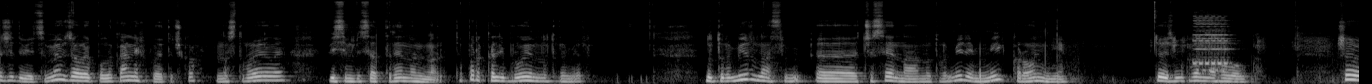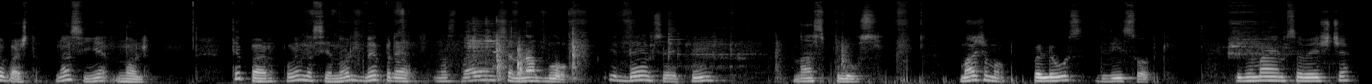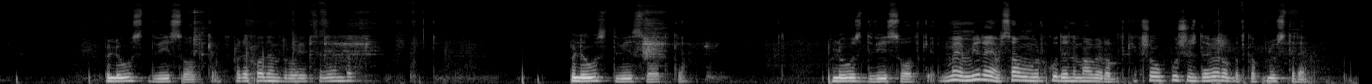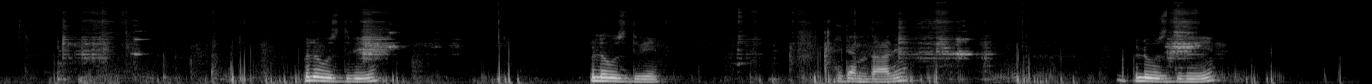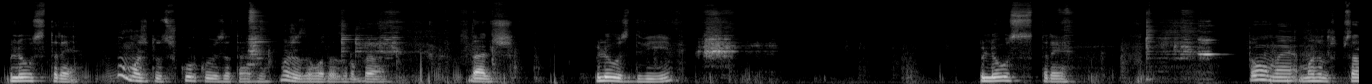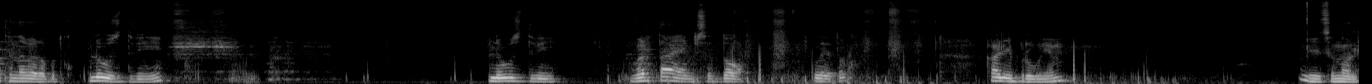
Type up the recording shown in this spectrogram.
Значить, дивіться, ми взяли по локальних плиточках, настроїли 8300. Тепер калібруємо нутромір. Нутромір у нас е, часи на нутромірі мікронні. Тобто мікронна головка. Що ви бачите? У нас є 0. Тепер, коли в нас є 0, ми перенастраюємося на блок. І дивимося, який у нас плюс. Бачимо плюс 2 сотки. Піднімаємося вище. Плюс 2 сотки. Переходимо в другий циліндр. Плюс 2 сотки. Плюс 2 сотки. Ми міряємо в самому верху, де немає виробітки. Якщо опушиш де виробітка, плюс 3. Плюс 2. Плюс 2. Йдемо далі. Плюс 2. Плюс 3. Ну, може тут шкуркою затерли. Може завода зробили. Далі. Плюс 2. Плюс 3. То ми можемо списати на вироботку. Плюс 2. Плюс 2. Вертаємося до плиток. Калібруємо. Дивіться, 0.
